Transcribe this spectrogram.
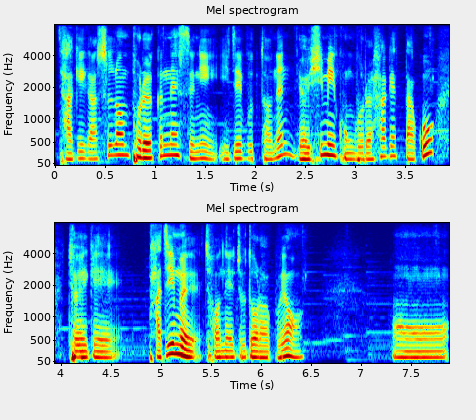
자기가 슬럼프를 끝냈으니 이제부터는 열심히 공부를 하겠다고 저에게 다짐을 전해주더라고요. 어,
